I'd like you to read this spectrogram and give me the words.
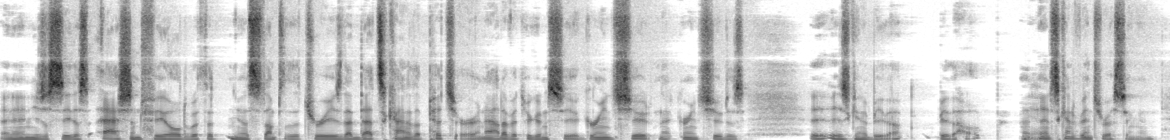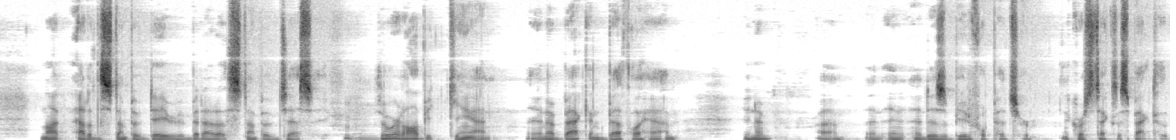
and then you just see this ashen field with the you know stumps of the trees. That that's kind of the picture, and out of it you're going to see a green shoot, and that green shoot is is going to be the be the hope. And, and, it's kind of interesting, and not out of the stump of David, but out of the stump of Jesse. Mm-hmm. So where it all began, you know, back in Bethlehem, you know, um, and, and, it is a beautiful picture. Of course, takes us back to the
